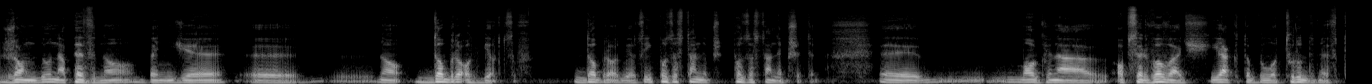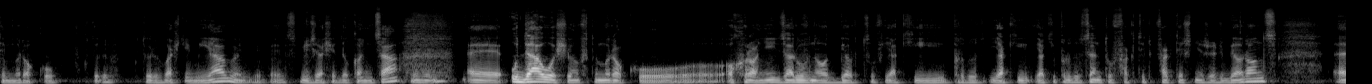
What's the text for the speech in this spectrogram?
rządu na pewno będzie no, dobro odbiorców dobro odbiorcy i pozostanę, pozostanę przy tym. Y, można obserwować, jak to było trudne w tym roku, w który, który właśnie mija, zbliża się do końca. Mhm. E, udało się w tym roku ochronić zarówno odbiorców, jak i, jak i, jak i producentów fakty, faktycznie rzecz biorąc. E,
